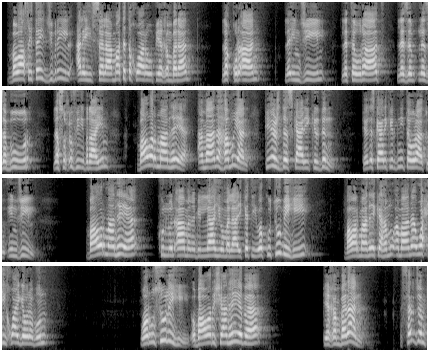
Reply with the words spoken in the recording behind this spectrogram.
بواسطي جبريل عليه السلام ما تتخواروا بيغمبران لقرآن لإنجيل لتوراة لزبور لصحف إبراهيم باوەڕمان هەیە. ئەمانە هەمویان پێش دەستکاریکردن. پێش دەستکاریکردنی تەورات و ئینجیل. باوەڕمان هەیە كل آمن بالله وملائكته وكتبه باوەڕمان هەیە کە هەموو ئەمانە وحی خوای گەورە بوون. وەڕوسولیه و باوەڕیشان هەیە بە پێغەمبەران. سرجەم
